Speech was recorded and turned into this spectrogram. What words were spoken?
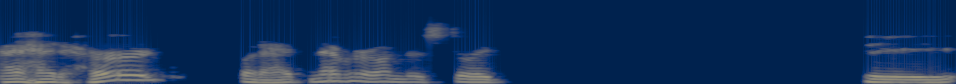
I had heard, but I had never understood the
